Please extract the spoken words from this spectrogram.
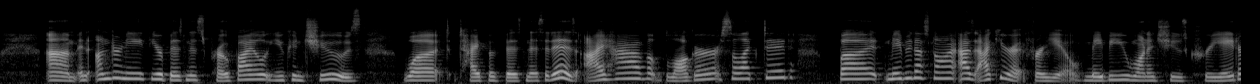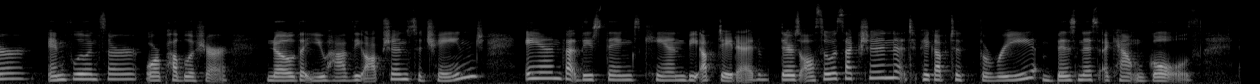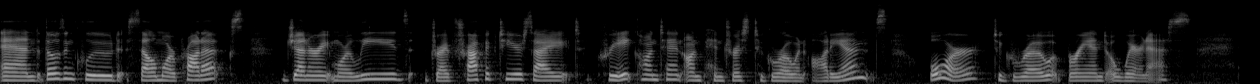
Um, and underneath your business profile, you can choose what type of business it is. I have blogger selected, but maybe that's not as accurate for you. Maybe you want to choose creator, influencer, or publisher. Know that you have the options to change and that these things can be updated. There's also a section to pick up to three business account goals, and those include sell more products, generate more leads, drive traffic to your site, create content on Pinterest to grow an audience, or to grow brand awareness.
